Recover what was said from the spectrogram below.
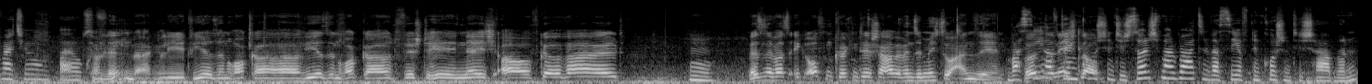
write your own So ein biography. Lindenberg-Lied. Wir sind Rocker, wir sind Rocker und wir stehen nicht auf Gewalt. Wissen Sie, was ich auf dem Küchentisch habe, wenn Sie mich so ansehen? Was Würden Sie auf dem glauben. Kuschentisch... Soll ich mal raten, was Sie auf dem Kuschentisch haben?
